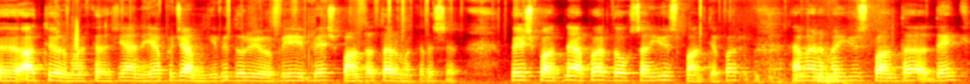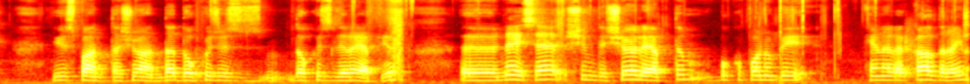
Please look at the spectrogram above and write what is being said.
e, atıyorum arkadaş. Yani yapacağım gibi duruyor. Bir 5 pound atarım arkadaşlar. 5 pound ne yapar? 90-100 pound yapar. Hemen hemen 100 pound'a denk. 100 pound da şu anda 900 9 lira yapıyor. Ee, neyse şimdi şöyle yaptım. Bu kuponu bir kenara kaldırayım.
